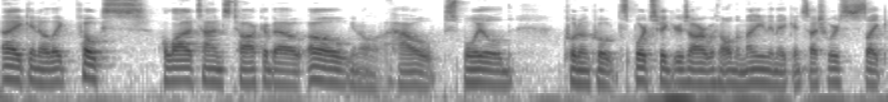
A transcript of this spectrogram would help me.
like you know, like folks a lot of times talk about, oh, you know, how spoiled, quote unquote, sports figures are with all the money they make and such. Where it's just like,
